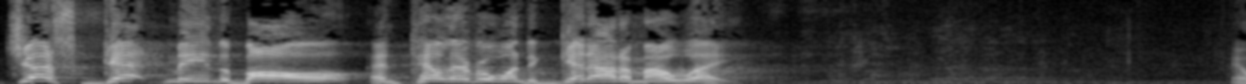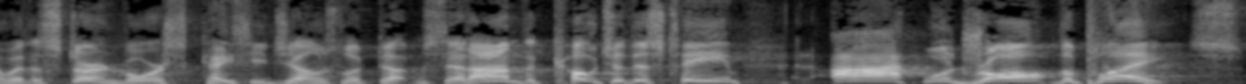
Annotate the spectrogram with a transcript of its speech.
just get me the ball and tell everyone to get out of my way. And with a stern voice, K.C. Jones looked up and said, I'm the coach of this team, and I will draw the plays.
